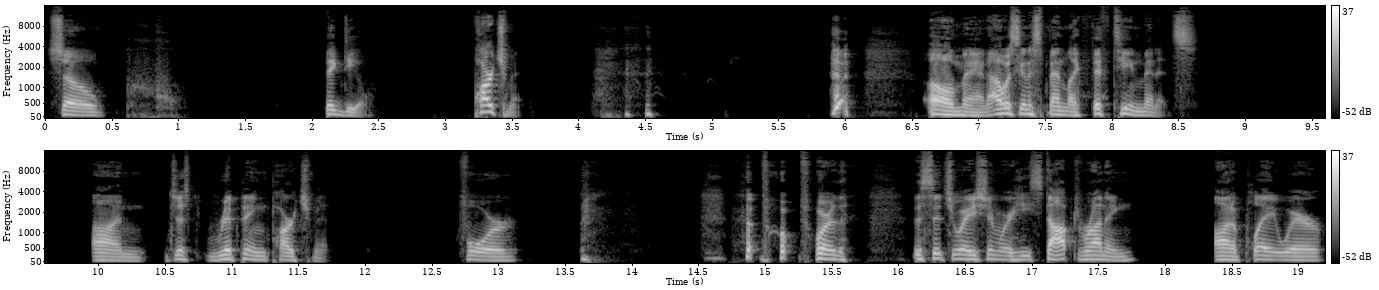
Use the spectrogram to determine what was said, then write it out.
So, big deal. Parchment. Oh man, I was going to spend like 15 minutes on just ripping Parchment for for the, the situation where he stopped running on a play where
